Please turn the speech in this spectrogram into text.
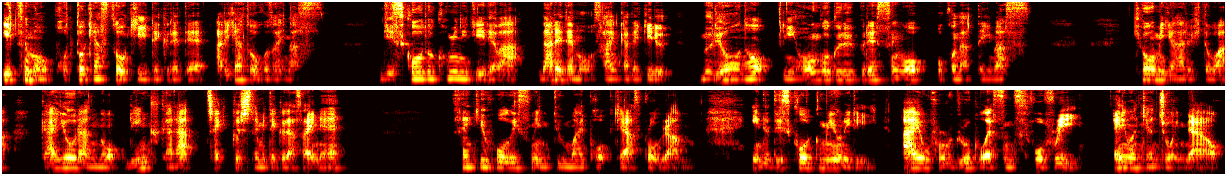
いつもポッドキャストを聞いてくれてありがとうございます。ディスコードコミュニティでは誰でも参加できる無料の日本語グループレッスンを行っています。興味がある人は概要欄のリンクからチェックしてみてくださいね。Thank you for listening to my podcast program. In the Discord community, I offer group lessons for free. Anyone can join now.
